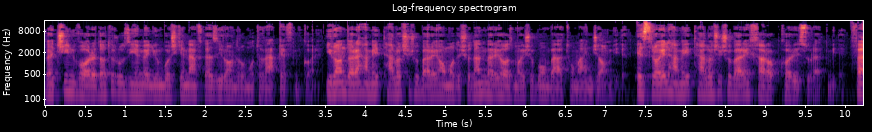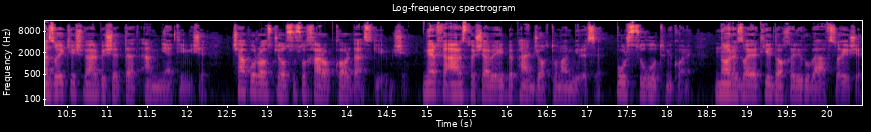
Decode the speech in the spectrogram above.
و چین واردات روزی میلیون بشکه نفت از ایران رو متوقف می‌کنه. ایران داره همه تلاشش رو برای آماده شدن برای آزمایش بمب اتم انجام میده. اسرائیل همه تلاشش رو برای خرابکاری صورت میده. فضای کشور به شدت امنیتی میشه. چپ و راست جاسوس و خرابکار دستگیر میشه. نرخ ارز تا شب عید به 50 تومن می‌رسه. بورس سقوط می‌کنه. نارضایتی داخلی رو به افزایشه.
